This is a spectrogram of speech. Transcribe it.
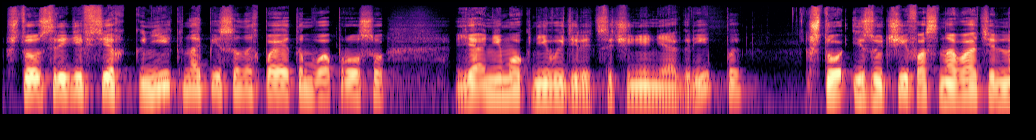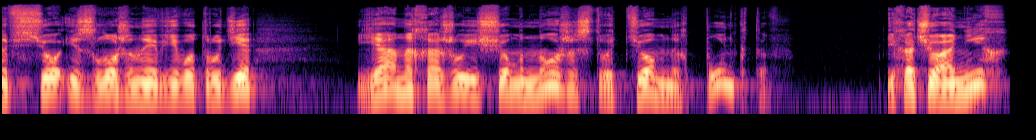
что среди всех книг, написанных по этому вопросу, я не мог не выделить сочинение Агриппы, что, изучив основательно все изложенное в его труде, я нахожу еще множество темных пунктов и хочу о них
